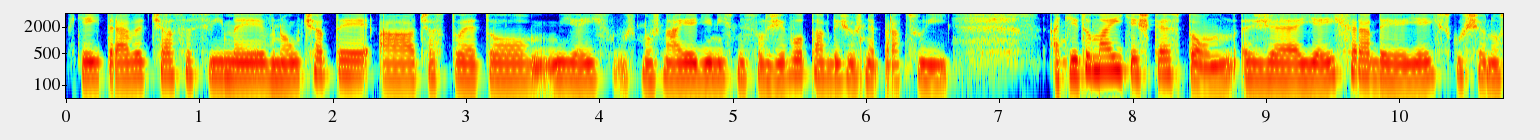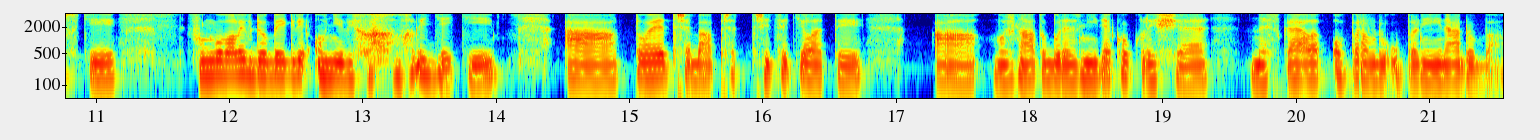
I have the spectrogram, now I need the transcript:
chtějí trávit čas se svými vnoučaty a často je to jejich už možná jediný smysl života, když už nepracují. A ti to mají těžké v tom, že jejich rady, jejich zkušenosti fungovaly v době, kdy oni vychovávali děti. A to je třeba před 30 lety a možná to bude znít jako kliše, dneska je ale opravdu úplně jiná doba.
